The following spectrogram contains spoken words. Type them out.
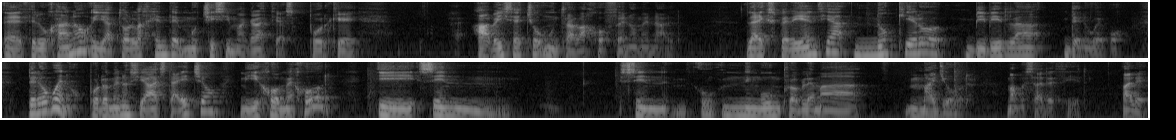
eh, cirujano y a toda la gente, muchísimas gracias porque habéis hecho un trabajo fenomenal. La experiencia no quiero vivirla de nuevo. Pero bueno, por lo menos ya está hecho, mi hijo mejor y sin, sin ningún problema mayor, vamos a decir. ¿Vale?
